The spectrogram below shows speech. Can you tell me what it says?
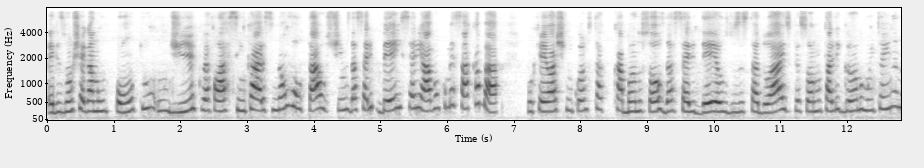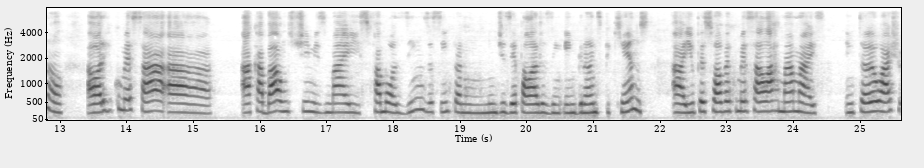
eles vão chegar num ponto, um dia que vai falar assim, cara, se não voltar, os times da série B e série A vão começar a acabar porque eu acho que enquanto tá acabando só os da série D, os dos estaduais, o pessoal não tá ligando muito ainda não. A hora que começar a, a acabar uns times mais famosinhos, assim, para não, não, dizer palavras em, em, grandes, pequenos, aí o pessoal vai começar a alarmar mais. Então eu acho,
